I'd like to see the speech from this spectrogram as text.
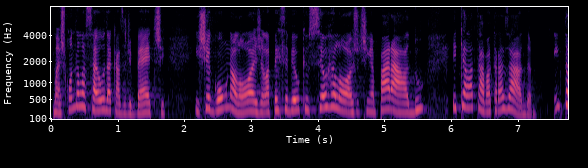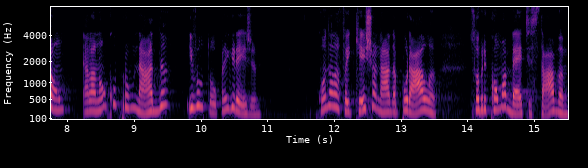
Mas quando ela saiu da casa de Betty e chegou na loja, ela percebeu que o seu relógio tinha parado e que ela estava atrasada. Então, ela não comprou nada e voltou para a igreja. Quando ela foi questionada por Alan sobre como a Betty estava,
